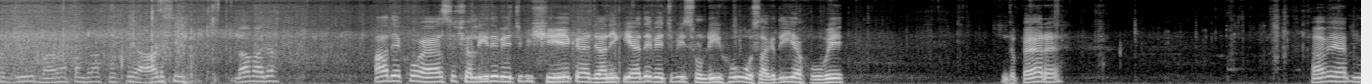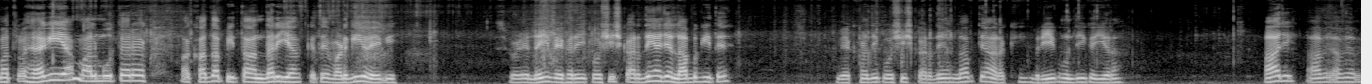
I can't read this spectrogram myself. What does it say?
ਅੱਗੇ 12 15 ਫੁੱਟ ਤੇ ਆੜ ਸੀ। ਲਵ ਆ ਜਾ। ਆ ਦੇਖੋ ਐਸ ਛੱਲੀ ਦੇ ਵਿੱਚ ਵੀ ਛੇਕ ਹੈ ਯਾਨੀ ਕਿ ਇਹਦੇ ਵਿੱਚ ਵੀ ਸੁੰਡੀ ਹੋ ਸਕਦੀ ਹੈ ਹੋਵੇ। ਦੁਪਹਿਰ ਹੈ। ਆਵੇ ਮਤਲਬ ਹੈਗੀ ਆ ਮਲ ਮੂਤਰ ਆ ਖਾਦਾ ਪੀਤਾ ਅੰਦਰ ਹੀ ਆ ਕਿਤੇ ਵੜ ਗਈ ਹੋਏਗੀ। ਇਸ ਵੇਲੇ ਨਹੀਂ ਵੇਖ ਰਹੀ ਕੋਸ਼ਿਸ਼ ਕਰਦੇ ਆ ਜੇ ਲੱਭ ਗਈ ਤੇ। ਵੇਖਣ ਦੀ ਕੋਸ਼ਿਸ਼ ਕਰਦੇ ਆ ਲੱਭ ਧਿਆਨ ਰੱਖੀ ਬਰੀਕ ਹੁੰਦੀ ਕਈ ਵਾਰ ਆ ਜੀ ਆਵੇ ਆਵੇ ਆਵੇ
